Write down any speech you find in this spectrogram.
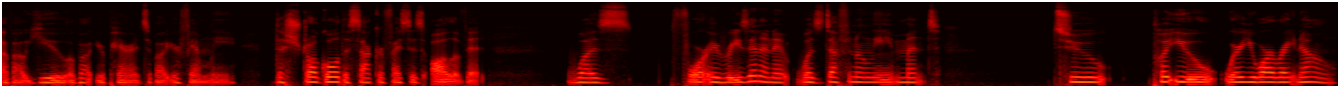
about you, about your parents, about your family. The struggle, the sacrifices, all of it was for a reason and it was definitely meant to put you where you are right now.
